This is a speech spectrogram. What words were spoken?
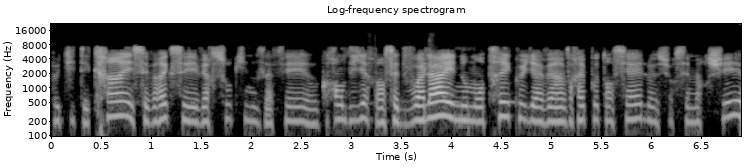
petit écrin et c'est vrai que c'est Verso qui nous a fait, grandir dans cette voie-là et nous montrer qu'il y avait un vrai potentiel, sur ces marchés,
